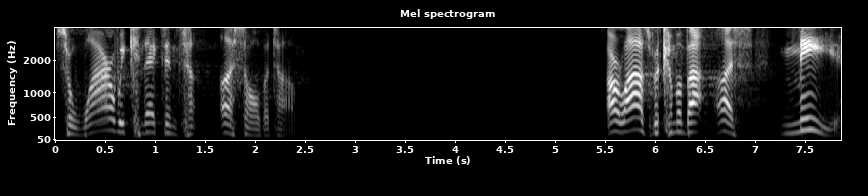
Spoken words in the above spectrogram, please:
So, why are we connecting to us all the time? Our lives become about us me.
